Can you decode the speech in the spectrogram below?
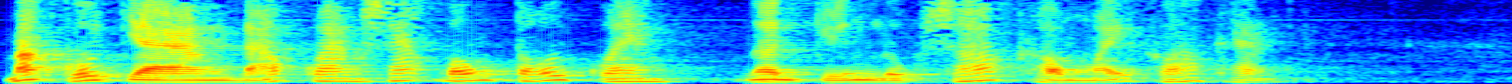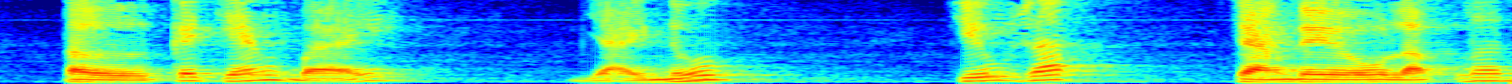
Mắt của chàng đã quan sát bóng tối quen, nên chuyện lục soát không mấy khó khăn. Từ cái chén bể, dại nước, chiếu rách, chàng đều lật lên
